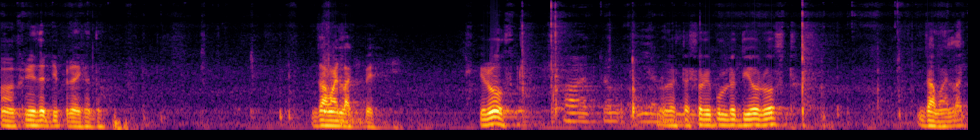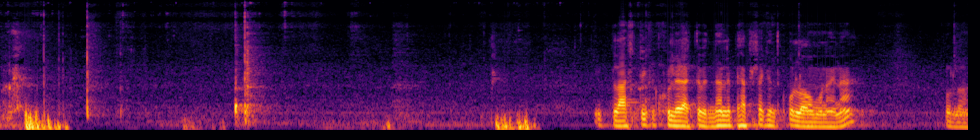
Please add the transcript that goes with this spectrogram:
হ্যাঁ ফ্রিজের ডিপে রেখে দাও। জামাই লাগবে। কি রোস্ট একটা শরীর শরীফুলটা দিও রোস্ট জামাই লাগবে। এই প্লাস্টিকে খুলে রাখতে হবে নাহলে ব্যবসা কিন্তু পোলাও মনে হয় না? পোলাও।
